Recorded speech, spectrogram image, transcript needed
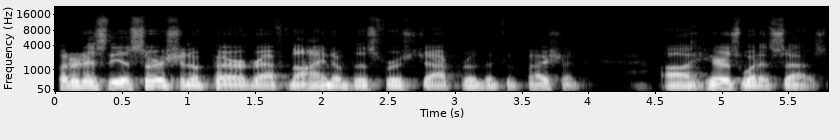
but it is the assertion of paragraph 9 of this first chapter of the confession. Uh, here's what it says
